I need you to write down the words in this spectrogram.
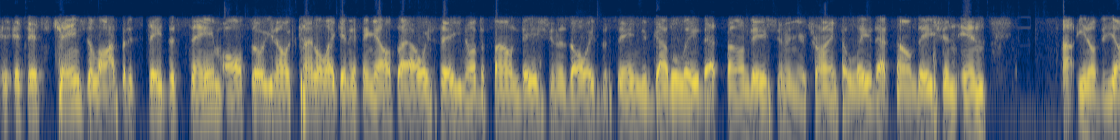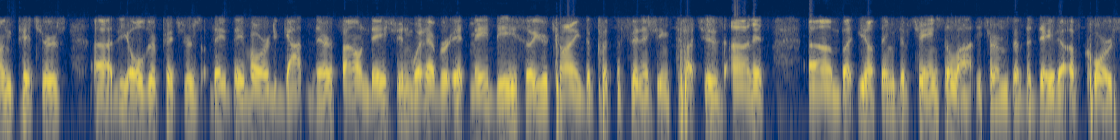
it, it's changed a lot, but it stayed the same. Also, you know, it's kind of like anything else. I always say, you know, the foundation is always the same. You've got to lay that foundation, and you're trying to lay that foundation in. Uh, you know, the young pitchers, uh, the older pitchers, they, they've already got their foundation, whatever it may be. So you're trying to put the finishing touches on it. Um, but, you know, things have changed a lot in terms of the data, of course.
